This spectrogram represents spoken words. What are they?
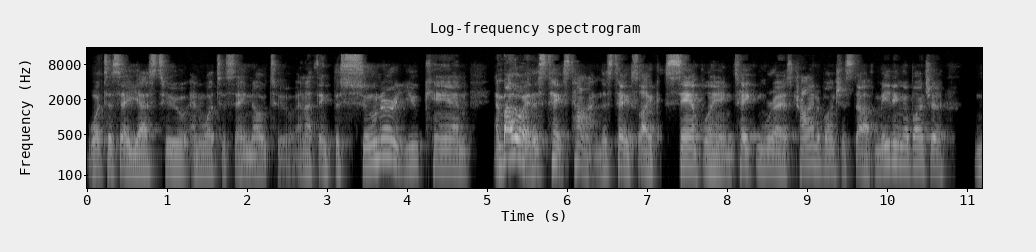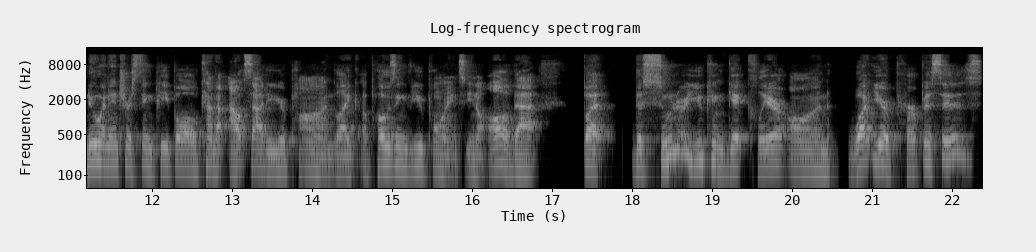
what to say yes to and what to say no to. And I think the sooner you can, and by the way, this takes time. This takes like sampling, taking risks, trying a bunch of stuff, meeting a bunch of new and interesting people kind of outside of your pond, like opposing viewpoints, you know, all of that. But the sooner you can get clear on what your purpose is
